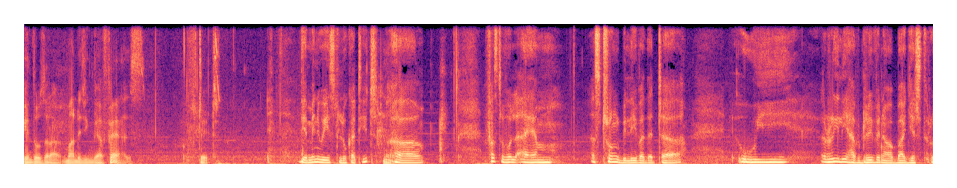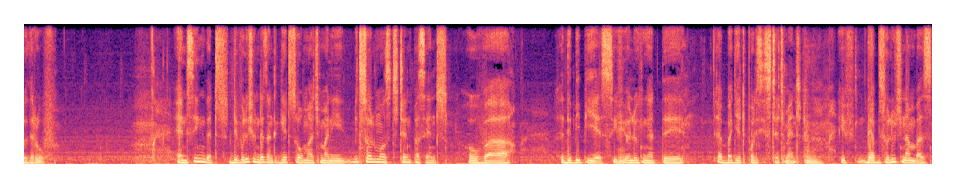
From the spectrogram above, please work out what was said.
in those that are managing the affairs of state? there are many ways to look at it. Uh, first of all, I am a strong believer that uh, we really have driven our budgets through the roof. And seeing that devolution doesn't get so much money, it's almost 10% of uh, the BPS if you're looking at the uh, budget policy statement. If the absolute numbers,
